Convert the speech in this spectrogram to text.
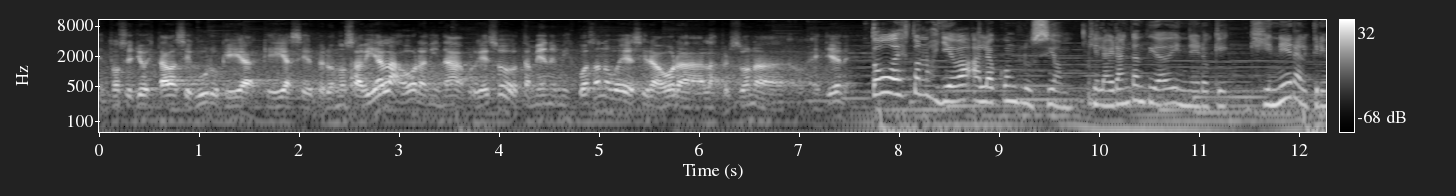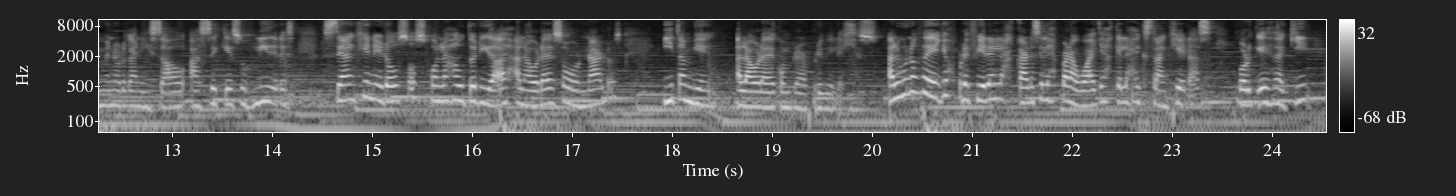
Entonces yo estaba seguro que iba, que iba a ser, pero no sabía la hora ni nada, porque eso también en mis cosas no voy a decir ahora a las personas, ¿entienden? Todo esto nos lleva a la conclusión que la gran cantidad de dinero que genera el crimen organizado hace que sus líderes sean generosos con las autoridades a la hora de sobornarlos y también a la hora de comprar privilegios. Algunos de ellos prefieren las cárceles paraguayas que las extranjeras porque desde aquí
